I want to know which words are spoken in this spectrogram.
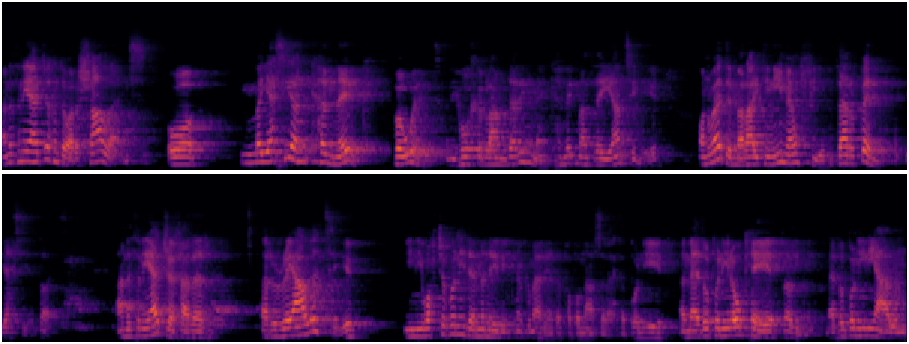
A wnaethon ni edrych yn dod ar y sialens o mae Iesu yn cynnig bywyd yn ei holl gyflawnder i ni, yn cynnig maddeiant i ni, ond wedyn mae rhaid i ni mewn ffydd dderbyn Iesu, yn dod. A wnaethon ni edrych ar yr, ar y reality i ni watcho bod ni ddim yn neud un cymgymeriad â pobl Nazareth, a bod ni yn meddwl bod ni'n oce okay fel unig, meddwl bod ni'n iawn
